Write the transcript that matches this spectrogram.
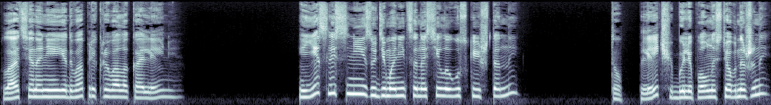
Платье на ней едва прикрывало колени. И если снизу демоница носила узкие штаны, то плечи были полностью обнажены.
